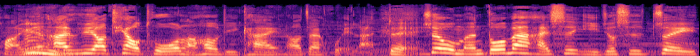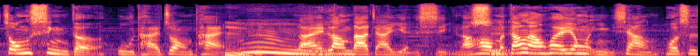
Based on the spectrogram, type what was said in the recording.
换，因为它需要跳脱，然后离开，然后再回来。对，所以我们多半还是以就是最中性的舞台状态。嗯，来让大家演戏，然后我们当然会用影像，或是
